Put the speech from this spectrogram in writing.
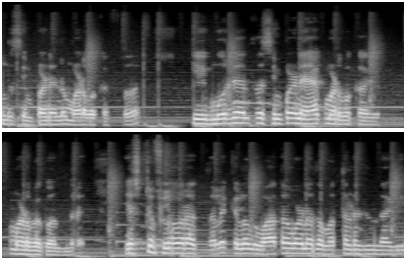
ಒಂದು ಸಿಂಪರಣೆಯನ್ನು ಮಾಡಬೇಕಾಗ್ತದೆ. ಈ ಮೂರನೇ ಹಂತದ ಸಿಂಪಡಣೆ ಯಾಕೆ ಮಾಡಬೇಕಾಗಿ ಮಾಡಬೇಕು ಅಂದರೆ ಎಷ್ಟು ಫ್ಲವರ್ ಆಗ್ತದಲ್ಲ, ಕೆಲವೊಂದು ವಾತಾವರಣದ ಒತ್ತಡದಿಂದಾಗಿ,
